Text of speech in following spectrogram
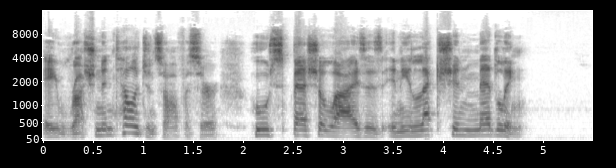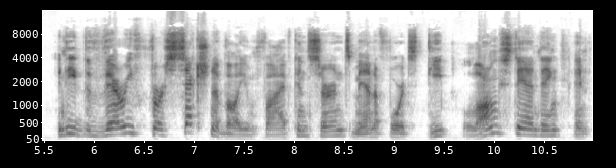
a Russian intelligence officer who specializes in election meddling. Indeed, the very first section of Volume 5 concerns Manafort's deep, long standing, and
